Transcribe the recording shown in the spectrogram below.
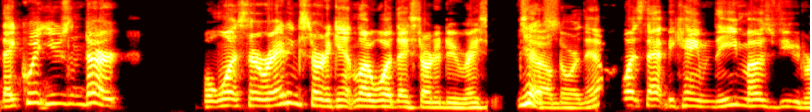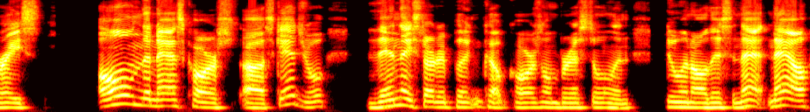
they quit using dirt. But once their ratings started getting low, what they started to do racing Yes. outdoor. Then once that became the most viewed race on the NASCAR uh, schedule, then they started putting cup cars on Bristol and doing all this and that. Now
